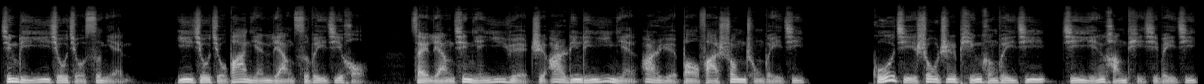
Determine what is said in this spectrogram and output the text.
经历一九九四年、一九九八年两次危机后，在两千年一月至二零零一年二月爆发双重危机。国际收支平衡危机及银行体系危机，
